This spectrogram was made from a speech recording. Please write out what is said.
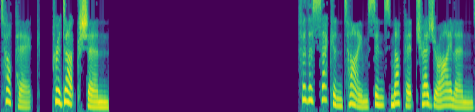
Topic: Production For the second time since Muppet Treasure Island,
